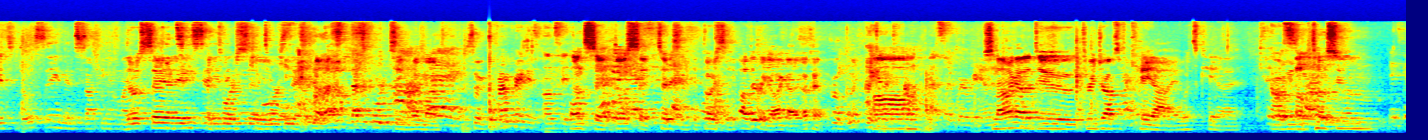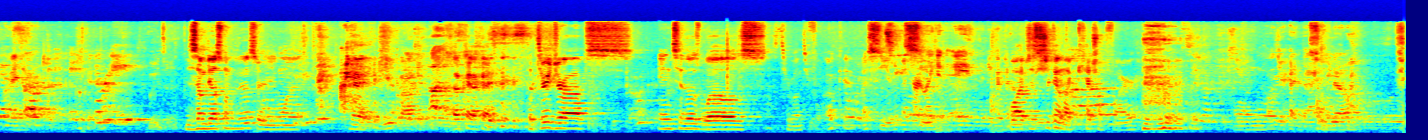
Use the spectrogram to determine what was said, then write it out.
It's those saying and something in like. Doce, catorce, quince. No, that's that's fourteen. Never mind. Okay. So, If I'm correct, it's unsafe. Once, doce, trece, catorce. Oh, there we go. I got it. Okay. oh, good. Um. That's like where we So now I gotta do three drops of KI. What's KI? Oh, Potassium. It's gonna I start got three. Does somebody else want to do this, or you want? Hey, you got it. Okay, okay. The three drops into those wells through one through four. Okay, I see So you. you I start see like you. at A and then you go down Well, it's just, just gonna like catch on fire. Hold your head back, you know. the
